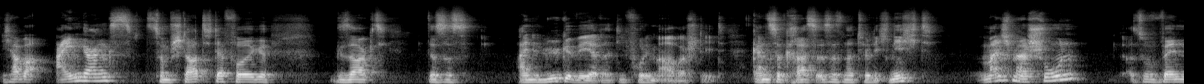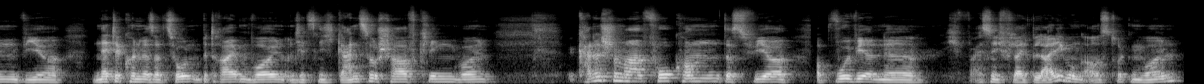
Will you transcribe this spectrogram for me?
Ich habe eingangs zum Start der Folge gesagt, dass es eine Lüge wäre, die vor dem Aber steht. Ganz so krass ist es natürlich nicht. Manchmal schon, also wenn wir nette Konversationen betreiben wollen und jetzt nicht ganz so scharf klingen wollen, kann es schon mal vorkommen, dass wir, obwohl wir eine, ich weiß nicht, vielleicht Beleidigung ausdrücken wollen,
